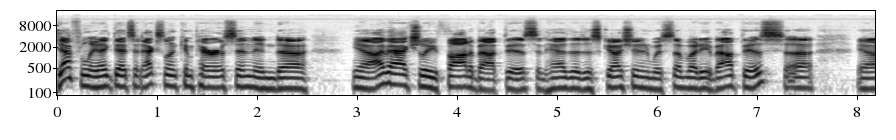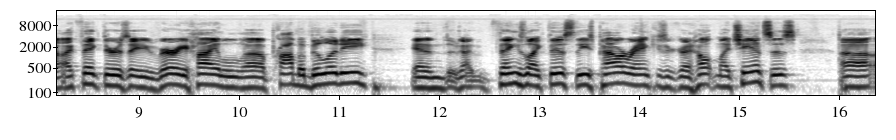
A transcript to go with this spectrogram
Definitely. I think that's an excellent comparison. And, uh, yeah, I've actually thought about this and had a discussion with somebody about this. Uh, yeah, I think there's a very high uh, probability, and uh, things like this, these power rankings are going to help my chances. Uh,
